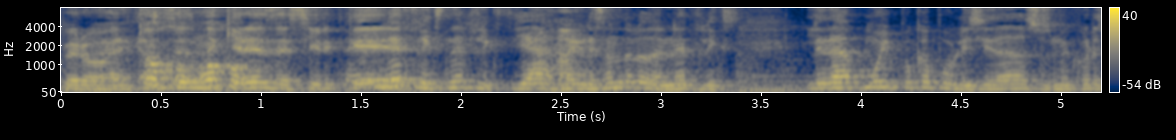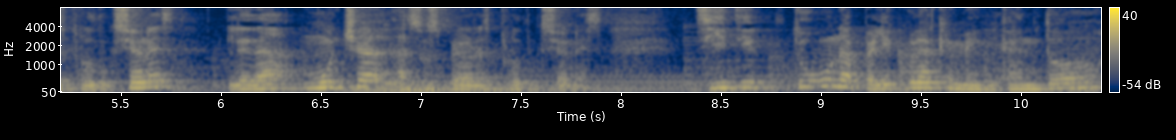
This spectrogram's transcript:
Pero eh, entonces ojo, me ojo. quieres decir Eh, que... Netflix, Netflix, ya, Ajá. regresando a lo de Netflix. Le da muy poca publicidad a sus mejores producciones, le da mucha a sus peores producciones. Sí, tuvo una película que me encantó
